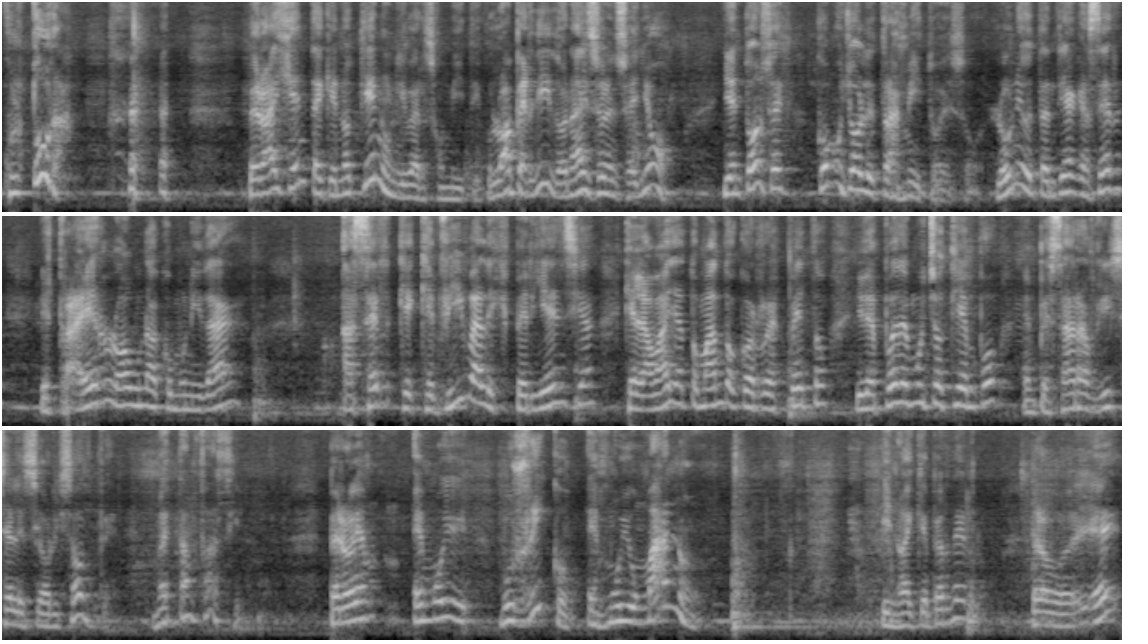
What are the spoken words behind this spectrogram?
cultura. Pero hay gente que no tiene universo mítico, lo ha perdido, nadie se lo enseñó. Y entonces, ¿cómo yo le transmito eso? Lo único que tendría que hacer es traerlo a una comunidad, hacer que, que viva la experiencia, que la vaya tomando con respeto y después de mucho tiempo empezar a abrirse ese horizonte. No es tan fácil, pero es, es muy, muy rico, es muy humano y no hay que perderlo. Pero eh,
